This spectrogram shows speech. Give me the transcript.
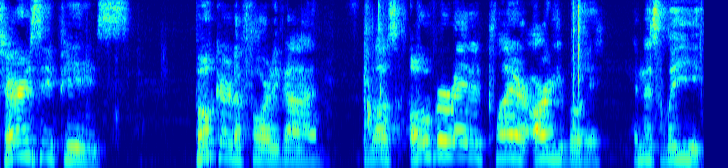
Jersey piece Booker to 49. The most overrated player, arguably, in this league.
